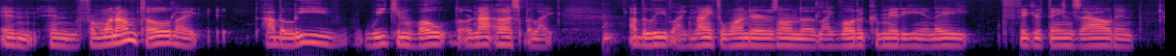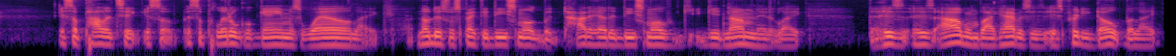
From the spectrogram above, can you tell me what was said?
And and from what I'm told, like I believe we can vote, or not us, but like I believe like Ninth Wonder is on the like voter committee and they figure things out and it's a politic it's a it's a political game as well. Like no disrespect to D Smoke, but how the hell did D Smoke get, get nominated? Like the, his his album Black Habits is, is pretty dope, but like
